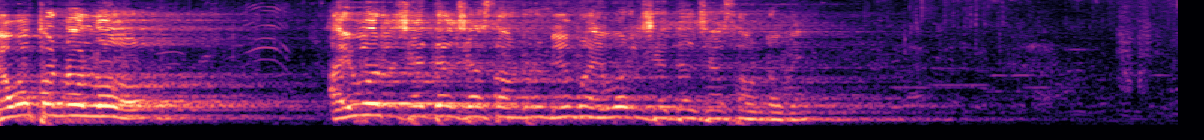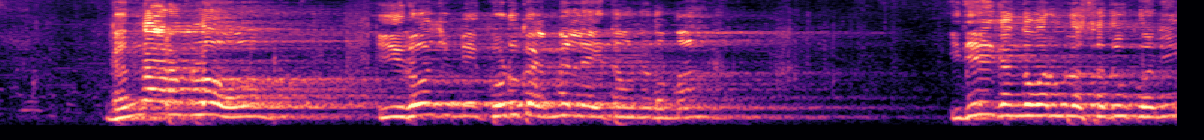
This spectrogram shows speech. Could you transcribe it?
గవ్వపన్నోళ్ళు ఐవోర్లు సేద్యాలు చేస్తూ ఉంటారు మేము ఐవోర్లు సేద్యాలు చేస్తూ ఉంటాము. గంగారంలో ఈరోజు మీ కొడుకు ఎమ్మెల్యే అవుతా ఉన్నాడమ్మా. ఇదే గంగవరంలో చదువుకొని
